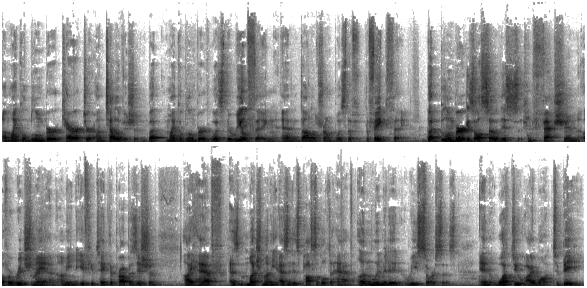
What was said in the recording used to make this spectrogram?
a Michael Bloomberg character on television, but Michael Bloomberg was the real thing, and Donald Trump was the, the fake thing. But Bloomberg is also this confection of a rich man. I mean, if you take the proposition I have as much money as it is possible to have, unlimited resources. And what do I want to be?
